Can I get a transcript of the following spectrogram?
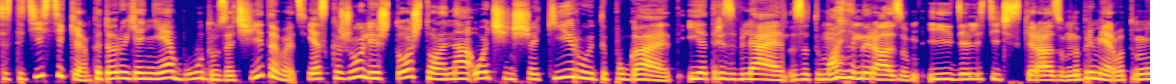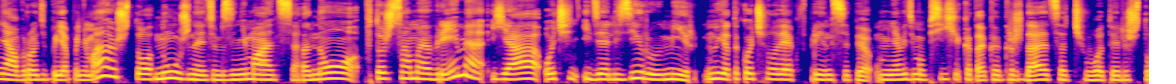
со статистики, которую я не буду зачитывать. Я скажу лишь то, что она очень шокирует и пугает, и отрезвляет затуманенный разум и идеалистический разум. Например, вот у меня вроде бы я понимаю, что нужно этим заниматься, но в то же самое время я очень идеализирую мир. Ну, я такой человек, в принципе. У меня, видимо, психика так как рождается от чего-то или что.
